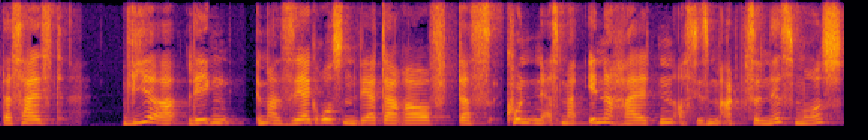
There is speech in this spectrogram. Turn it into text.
Das heißt, wir legen immer sehr großen Wert darauf, dass Kunden erstmal innehalten aus diesem Aktionismus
